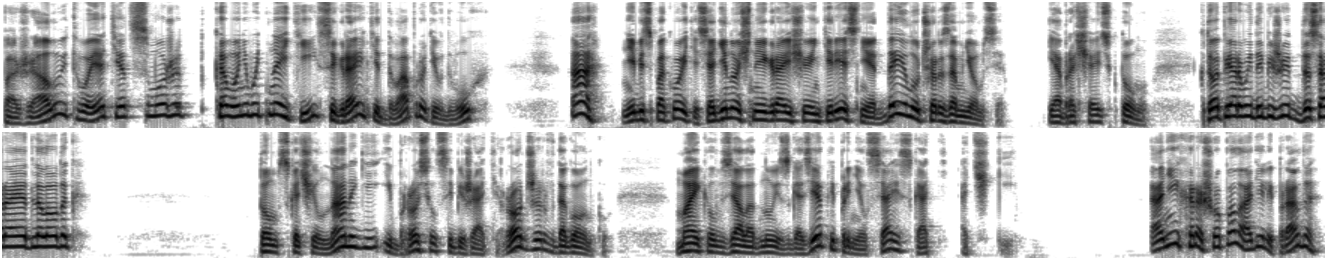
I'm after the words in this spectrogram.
Пожалуй, твой отец сможет кого-нибудь найти. Сыграете два против двух. А, не беспокойтесь, одиночная игра еще интереснее, да и лучше разомнемся. И обращаясь к Тому. Кто первый добежит до сарая для лодок? Том вскочил на ноги и бросился бежать. Роджер вдогонку. Майкл взял одну из газет и принялся искать очки. Они хорошо поладили, правда?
